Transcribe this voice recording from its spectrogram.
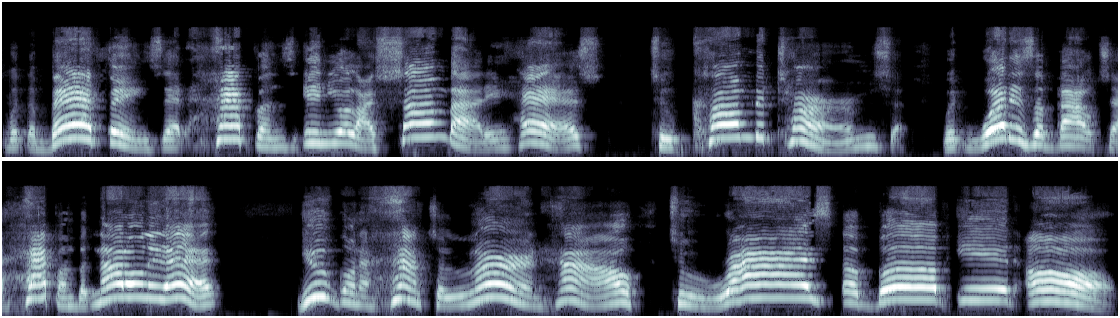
with the bad things that happens in your life. Somebody has to come to terms with what is about to happen. But not only that, you're going to have to learn how to rise above it all.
